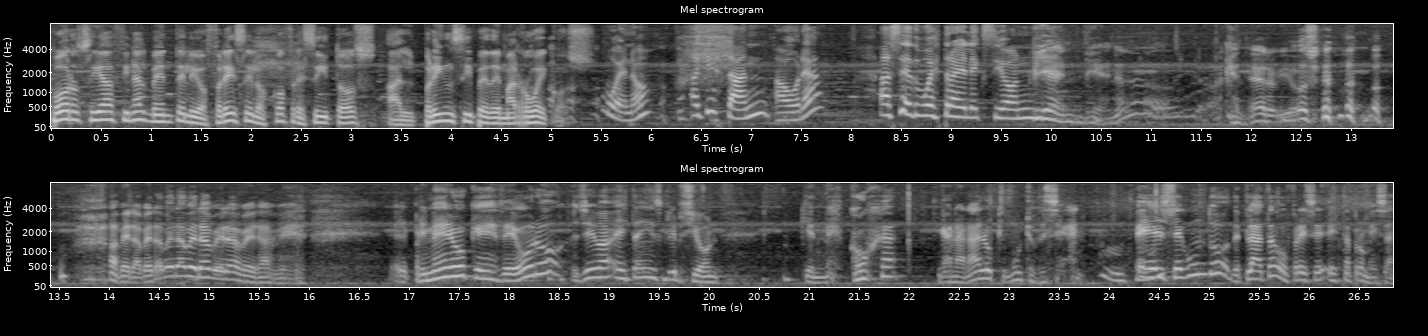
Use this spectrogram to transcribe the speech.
Porcia finalmente le ofrece los cofrecitos al príncipe de Marruecos. Bueno, aquí están ahora. Haced vuestra elección. Bien, bien. Ay, qué nervios. A ver, a ver, a ver, a ver, a ver, a ver, a ver. El primero, que es de oro, lleva esta inscripción. Quien me escoja ganará lo que muchos desean. El segundo, de plata, ofrece esta promesa.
